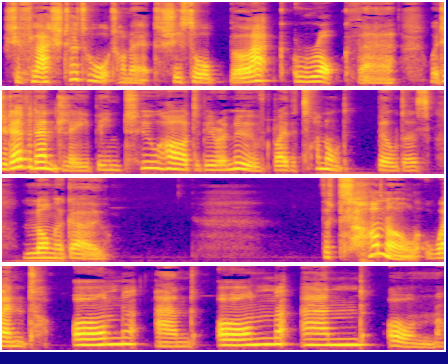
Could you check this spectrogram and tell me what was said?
She flashed her torch on it. She saw black rock there, which had evidently been too hard to be removed by the tunnel builders long ago. The tunnel went on and on and on.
